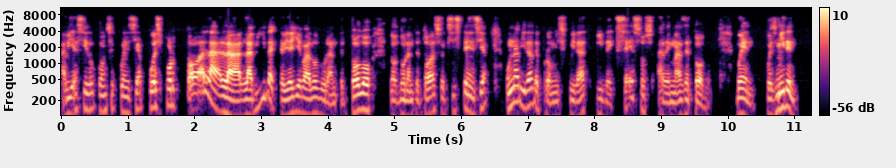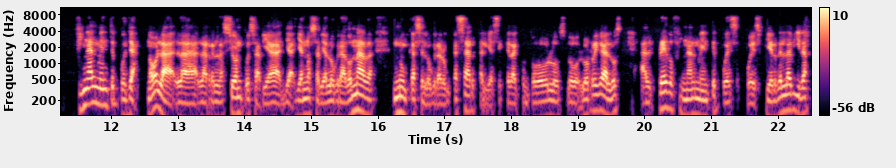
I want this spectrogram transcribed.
había sido consecuencia pues por toda la, la vida que había llevado durante todo, durante toda su existencia, una vida de promiscuidad y de excesos además de todo. Bueno, pues miren, finalmente, pues ya, ¿no? La, la, la relación, pues había, ya, ya, no se había logrado nada, nunca se lograron casar, Talía se queda con todos los, los, regalos, Alfredo finalmente, pues, pues pierde la vida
